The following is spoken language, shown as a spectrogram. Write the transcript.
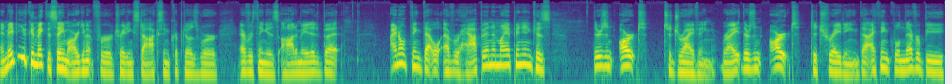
And maybe you can make the same argument for trading stocks and cryptos where everything is automated, but I don't think that will ever happen in my opinion because there's an art to driving, right? There's an art to trading that I think will never be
